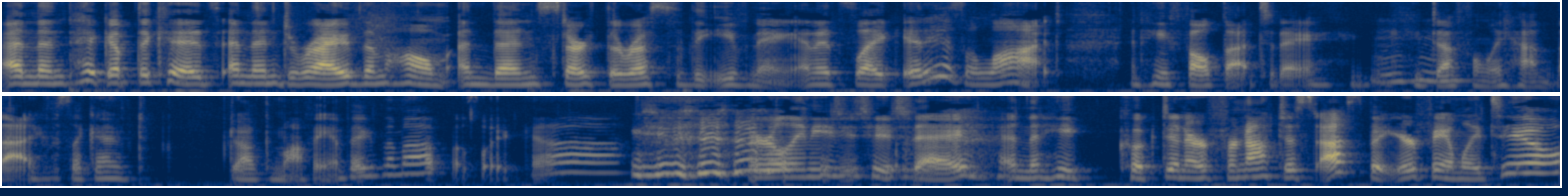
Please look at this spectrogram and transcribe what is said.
and then pick up the kids and then drive them home and then start the rest of the evening. And it's like, it is a lot. And he felt that today. He, he definitely had that. He was like, I have to drop them off and picked them up. I was like, yeah, I really need you to today. And then he cooked dinner for not just us, but your family too.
